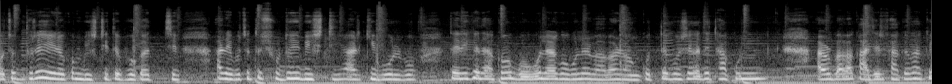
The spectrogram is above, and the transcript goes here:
বছর ধরেই এরকম বৃষ্টিতে ভোগাচ্ছে। আর এবছর তো শুধুই বৃষ্টি, আর কি বলব? তো এদিকে দেখো, গুগল আর গুগলের বাবা রং করতে বসে গেছে, ঠাকুর আর ওর বাবা কাজের ফাঁকে ফাঁকে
